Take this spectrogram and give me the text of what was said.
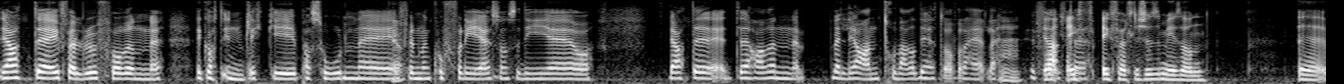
ja, det, jeg føler du får en, et godt innblikk i personene i Ja. filmen, hvorfor de er sånn som de er, og ja, det, det har en veldig annen troverdighet over det hele. Mm. I Ja, jeg, jeg følte ikke så mye sånn eh,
